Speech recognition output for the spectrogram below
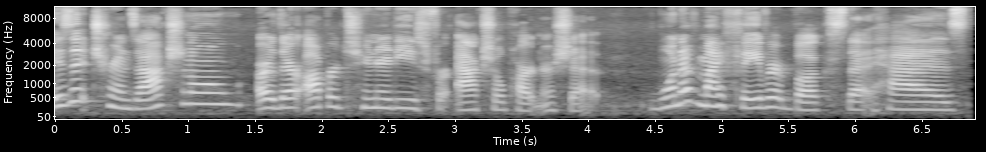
is it transactional? Are there opportunities for actual partnership? One of my favorite books that has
